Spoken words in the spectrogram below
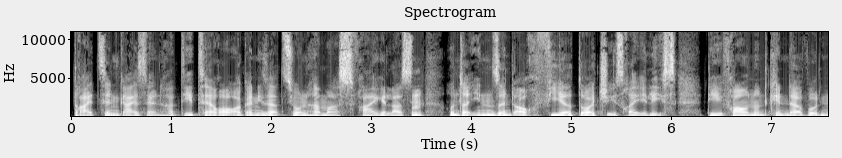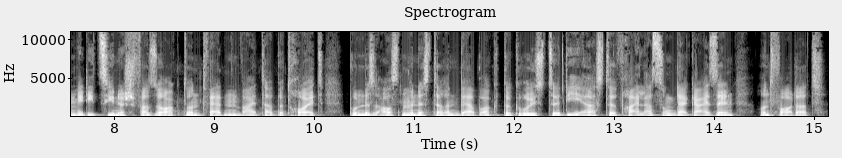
13 Geiseln hat die Terrororganisation Hamas freigelassen. Unter ihnen sind auch vier Deutsch-Israelis. Die Frauen und Kinder wurden medizinisch versorgt und werden weiter betreut. Bundesaußenministerin Baerbock begrüßte die erste Freilassung der Geiseln und fordert,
